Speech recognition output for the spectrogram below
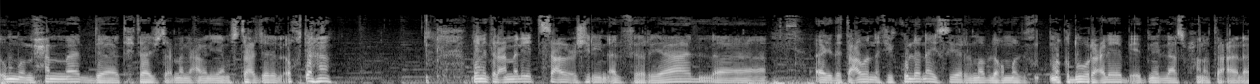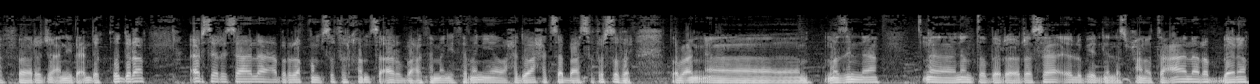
أم محمد تحتاج تعمل عملية مستعجلة لأختها. قيمة العملية 29 ألف ريال. آه، إذا تعاوننا في كلنا يصير المبلغ مق- مقدور عليه بإذن الله سبحانه وتعالى. فرجاء إذا عندك قدرة أرسل رسالة عبر الرقم 054 88 11700 طبعا آه، ما زلنا ننتظر الرسائل وباذن الله سبحانه وتعالى. ربنا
